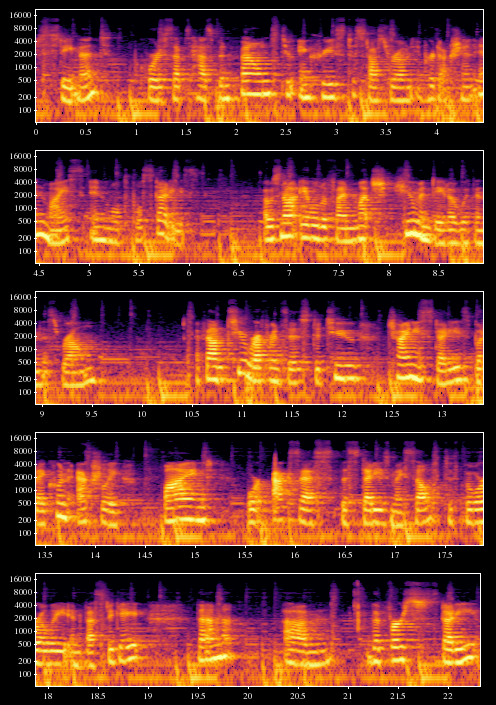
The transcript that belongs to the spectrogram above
statement. Cordyceps has been found to increase testosterone production in mice in multiple studies. I was not able to find much human data within this realm, I found two references to two Chinese studies, but I couldn't actually find or access the studies myself to thoroughly investigate them. Um, the first study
